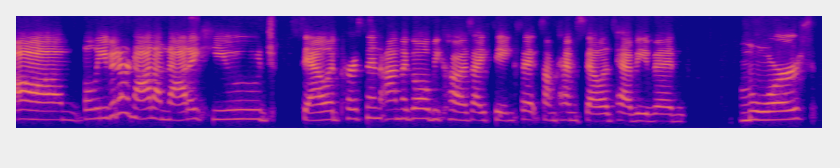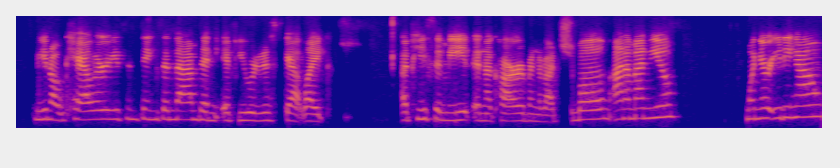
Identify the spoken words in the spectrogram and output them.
Um, believe it or not, I'm not a huge salad person on the go because I think that sometimes salads have even more, you know, calories and things in them than if you were to just get like a piece of meat and a carb and a vegetable on a menu when you're eating out.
